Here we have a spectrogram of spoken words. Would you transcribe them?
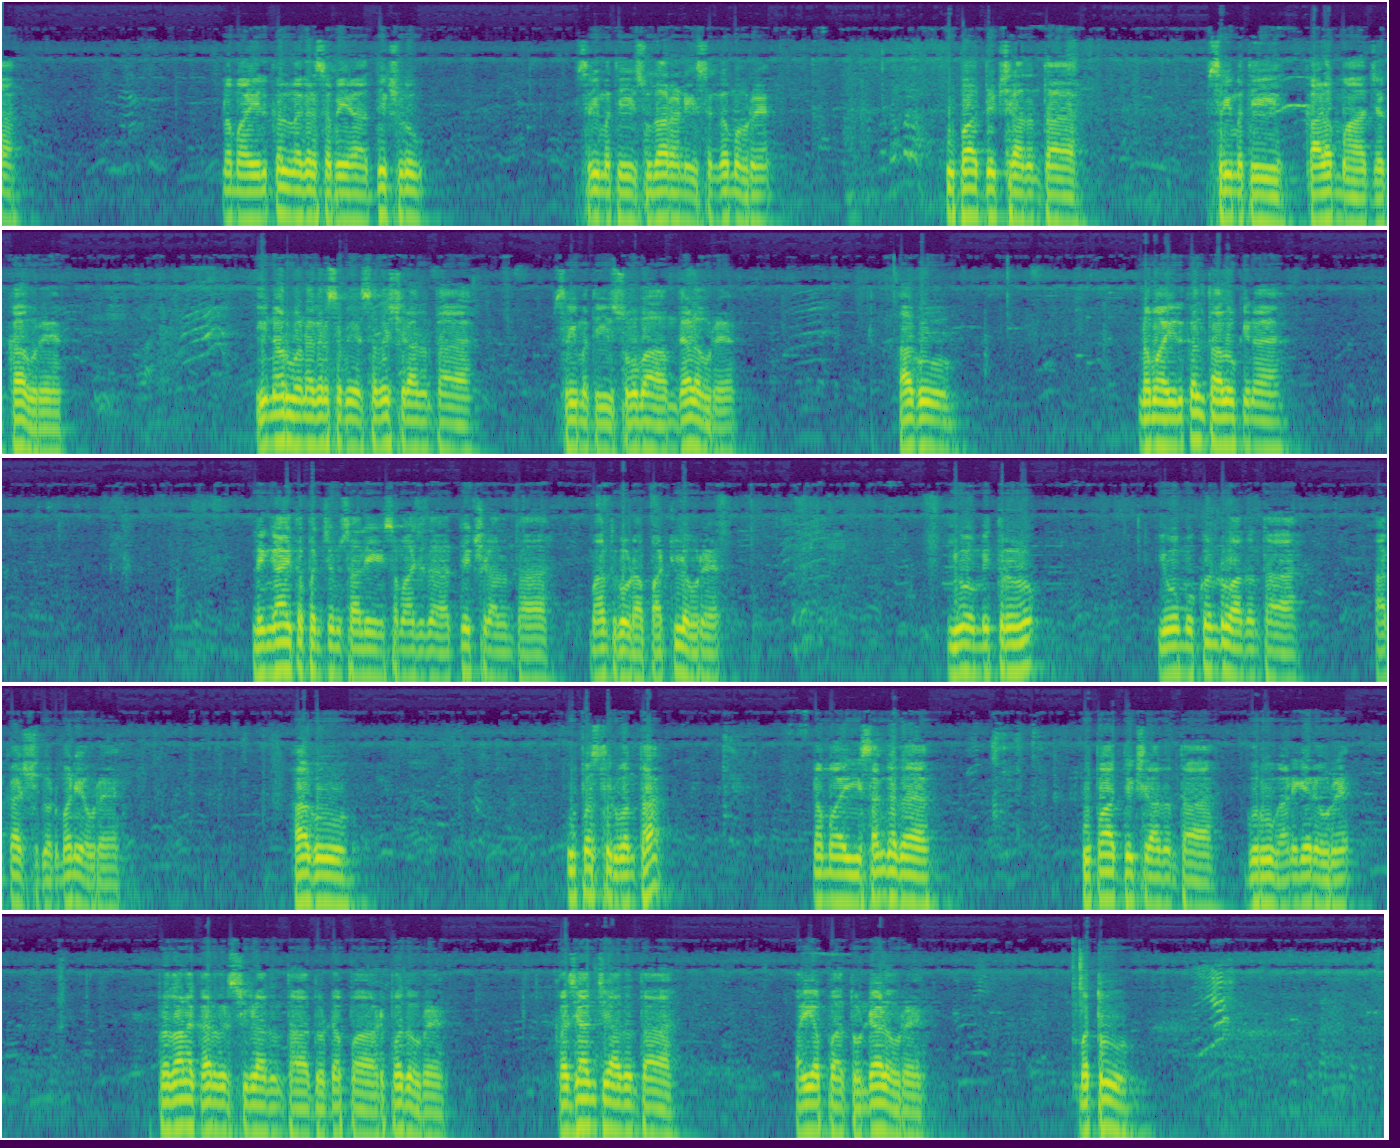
ನಮ್ಮ ಇಲ್ಕಲ್ ನಗರಸಭೆಯ ಅಧ್ಯಕ್ಷರು ಶ್ರೀಮತಿ ಸುಧಾರಾಣಿ ಸಂಗಮ್ ಅವರೇ ಉಪಾಧ್ಯಕ್ಷರಾದಂಥ ಶ್ರೀಮತಿ ಕಾಳಮ್ಮ ಜಕ್ಕ ಅವರೇ ಇನ್ನೋರ್ವ ನಗರಸಭೆಯ ಸದಸ್ಯರಾದಂಥ ಶ್ರೀಮತಿ ಶೋಭಾ ಅಂದಾಳ್ ಅವರೇ ಹಾಗೂ ನಮ್ಮ ಇಳಕಲ್ ತಾಲೂಕಿನ ಲಿಂಗಾಯತ ಪಂಚಮಸಾಲಿ ಸಮಾಜದ ಅಧ್ಯಕ್ಷರಾದಂತಹ ಮಾಂತಗೌಡ ಪಾಟೀಲ್ ಅವರೇ, ಯುವ ಮಿತ್ರರು, ಯುವ ಮುಖಂಡರು ಆದಂತಹ ಆಕಾಶ್ ದೊಡ್ಡಮಣಿ ಅವರೇ, ಹಾಗೂ ಉಪಸ್ಥಿರುವಂತ ನಮ್ಮ ಈ ಸಂಘದ ಉಪಾಧ್ಯಕ್ಷರಾದಂತಹ ಗುರು ಗಾಣಿಗೇರಿ ಅವರೇ ಪ್ರಧಾನ ಕಾರ್ಯದರ್ಶಿಗಳಾದಂತಹ ದೊಡ್ಡಪ್ಪ ಹಡ್ಪದವರೇ, ಖಜಾಂಚಿ ಆದಂತಹ ಅಯ್ಯಪ್ಪ ತೊಂಡ್ಯಾಳ್ ಅವರೇ ಮತ್ತು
